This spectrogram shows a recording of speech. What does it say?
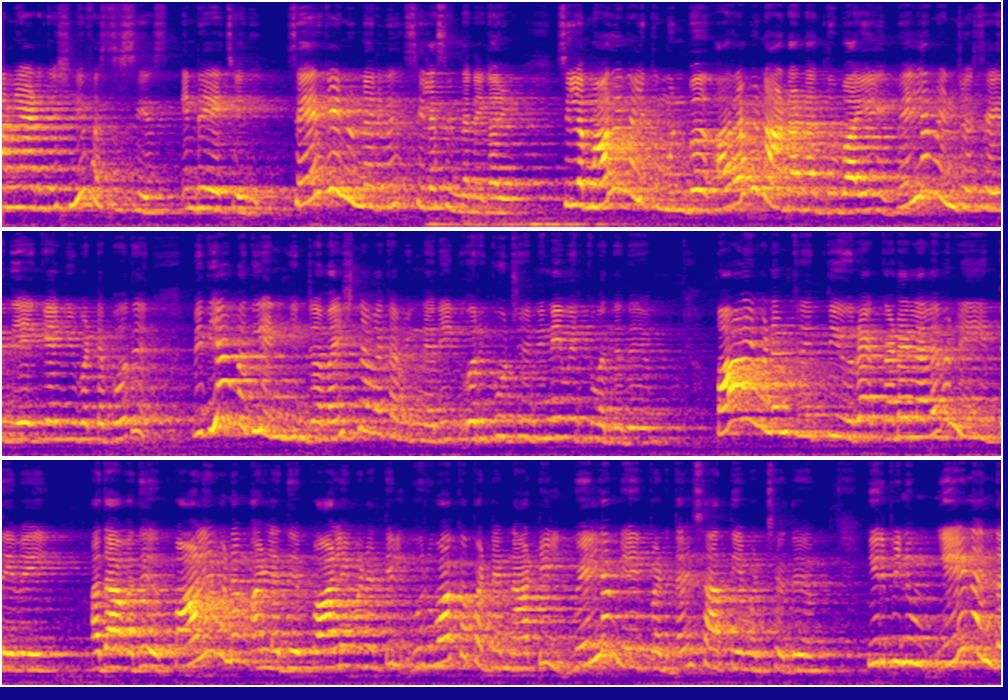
நான் ஞானதர்ஷினி ஃபர்ஸ்ட் சிஎஸ் இன்றைய செய்தி. செயற்கை நுண்ணறிவு சில சிந்தனைகள். சில மாதங்களுக்கு முன்பு அரபு நாடான துபாயில் வெள்ளம் என்ற செய்தியை கேள்விப்பட்ட போது வித்யாபதி என்கின்ற வைஷ்ணவ கவிஞரின் ஒரு கூற்று நினைவிற்கு வந்தது. பாலைவனம் திருப்தியுற கடலளவு நீர் தேவை. அதாவது பாலைவனம் அல்லது பாலைவனத்தில் உருவாக்கப்பட்ட நாட்டில் வெள்ளம் ஏற்படுதல் சாத்தியமற்றது. இருப்பினும் ஏன் அந்த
